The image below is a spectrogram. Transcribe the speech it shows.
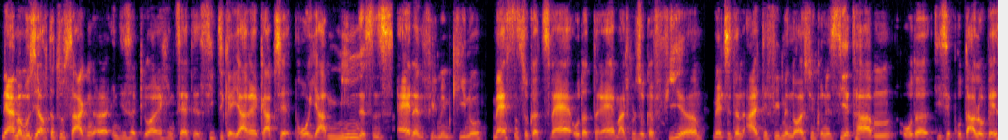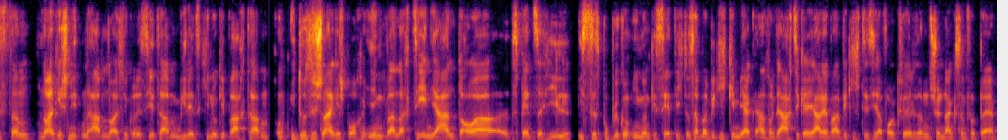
Ja, man muss ja auch dazu sagen, äh, in dieser glorreichen Zeit der 70er Jahre gab es ja pro Jahr mindestens einen Film im Kino, meistens sogar zwei oder drei, manchmal sogar vier, weil sie dann alte Filme neu synchronisiert haben oder diese Brutalo-Western neu geschnitten haben, neu synchronisiert haben, wieder ins Kino gebracht haben. Und du hast es schon angesprochen, irgendwann nach zehn Jahren Dauer äh, Spencer Hill ist das Publikum irgendwann gesättigt. Das hat man wirklich gemerkt. Anfang der 80er Jahre war wirklich diese Erfolgswelle dann schön langsam vorbei.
